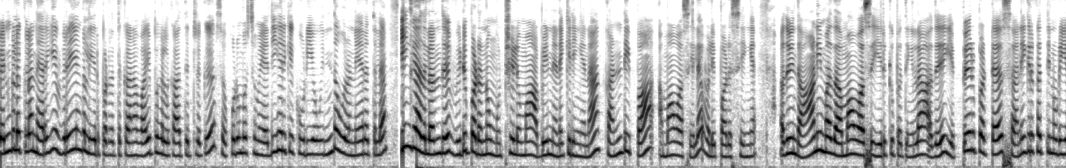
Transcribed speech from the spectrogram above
பெண்களுக்கெல்லாம் நிறைய விரயங்கள் ஏற்படுறதுக்கான வாய்ப்புகள் காத்துட்ருக்கு ஸோ குடும்ப சுமை அதிகரிக்கக்கூடிய இந்த ஒரு நேரத்தில் நீங்கள் அதிலேருந்து விடுபடணும் முற்றிலுமா அப்படின்னு நினைக்கிறீங்கன்னா கண்டிப்பாக அமாவாசையில் வழிபாடு செய்யுங்க. அதுவும் இந்த ஆணி மத அமாவாசை இருக்குது பார்த்தீங்களா அது எப்பேற்பட்ட சனி கிரகத்தினுடைய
